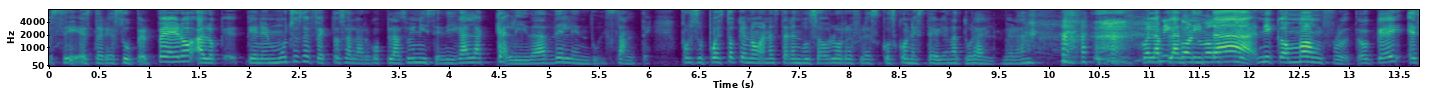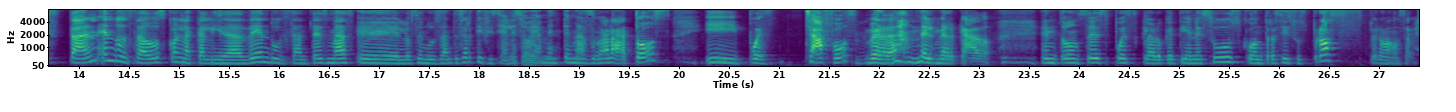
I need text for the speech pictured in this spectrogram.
Sí, estaría súper, pero a lo que tienen muchos efectos a largo plazo y ni se diga la calidad del endulzante. Por supuesto que no van a estar endulzados los refrescos con stevia natural, ¿verdad? con la plantita, ni con monk fruit, ¿ok? Están endulzados con la calidad de endulzantes más, eh, los endulzantes artificiales obviamente más baratos y pues chafos, ¿verdad? Del mercado. Entonces, pues claro que tiene sus contras y sus pros pero vamos a ver.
